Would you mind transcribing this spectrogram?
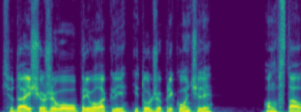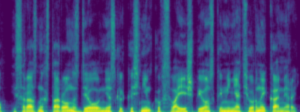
Сюда еще живого приволокли и тут же прикончили. Он встал и с разных сторон сделал несколько снимков своей шпионской миниатюрной камерой.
